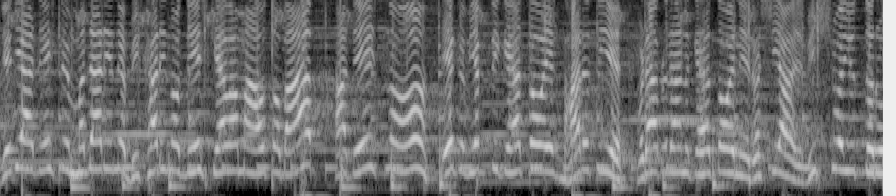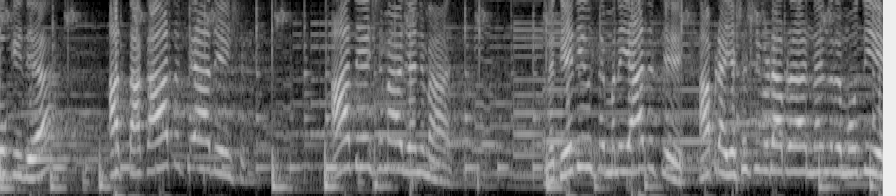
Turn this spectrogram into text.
જેથી આ દેશને મદારી અને ભિખારીનો દેશ કહેવામાં આવતો, બાપ. આ દેશનો એક વ્યક્તિ કહેતો એક ભારતીય વડાપ્રધાન કહેતો અને રશિયા વિશ્વ યુદ્ધ રોકી દે, આ. તાકાત છે આ દેશની. આ દેશમાં જન્મા છે. તે દિવસે મને યાદ છે, આપણા યશસ્વી વડાપ્રધાન નરેન્દ્ર મોદીએ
